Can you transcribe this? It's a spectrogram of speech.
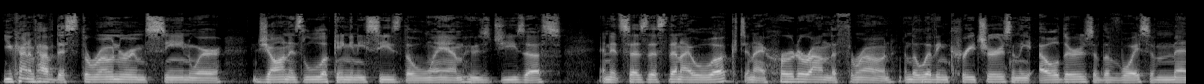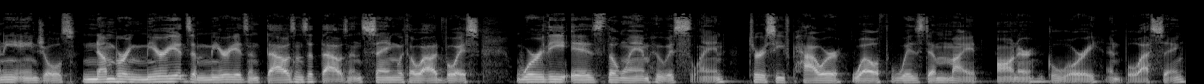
you kind of have this throne room scene where John is looking and he sees the Lamb who's Jesus. And it says this Then I looked and I heard around the throne and the living creatures and the elders of the voice of many angels, numbering myriads of myriads and thousands of thousands, saying with a loud voice, Worthy is the Lamb who is slain to receive power, wealth, wisdom, might, honor, glory, and blessing.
